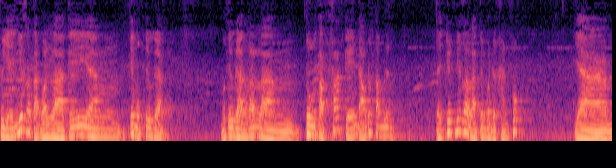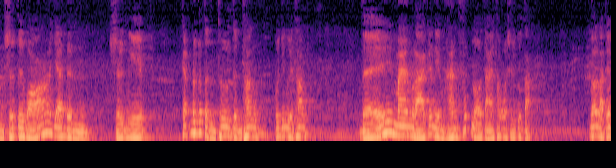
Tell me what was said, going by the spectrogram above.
Phương diện nhất đó tạm gọi là cái à, cái mục tiêu gần. Mục tiêu gần đó là tu tập phát triển đạo đức tâm linh. Để trước nhất là làm cho mình được hạnh phúc. Và sự từ bỏ gia đình sự nghiệp cắt đứt cái tình thương, tình thân của những người thân để mang lại cái niềm hạnh phúc nội tại thông qua sự tu tập. Đó là cái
